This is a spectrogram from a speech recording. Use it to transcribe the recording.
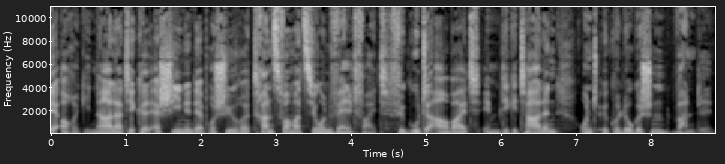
Der Originalartikel erschien in der Broschüre Transformation weltweit für gute Arbeit im digitalen und ökologischen Wandel.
